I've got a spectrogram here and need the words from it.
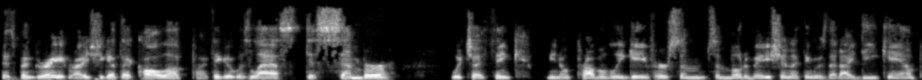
It's been great, right? She got that call up, I think it was last December, which I think, you know, probably gave her some, some motivation. I think it was that ID camp,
